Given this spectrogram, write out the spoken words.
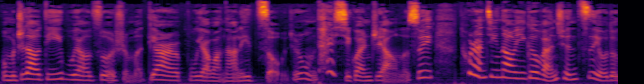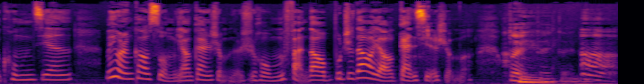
我们知道第一步要做什么，第二步要往哪里走，就是我们太习惯这样了。所以突然进到一个完全自由的空间，没有人告诉我们要干什么的时候，我们反倒不知道要干些什么。对对对，嗯。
